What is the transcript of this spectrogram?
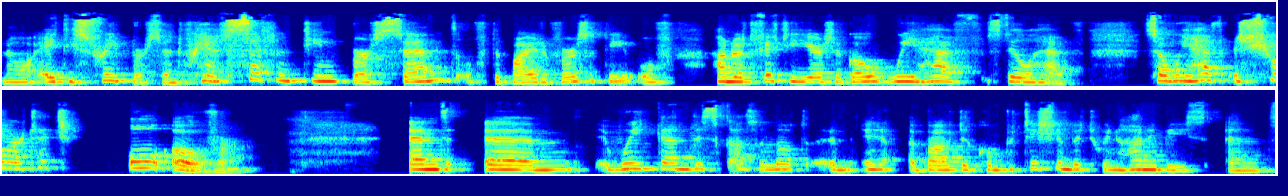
no 83%. We have 17% of the biodiversity of 150 years ago. We have still have. So we have a shortage all over. And um, we can discuss a lot um, in, about the competition between honeybees and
